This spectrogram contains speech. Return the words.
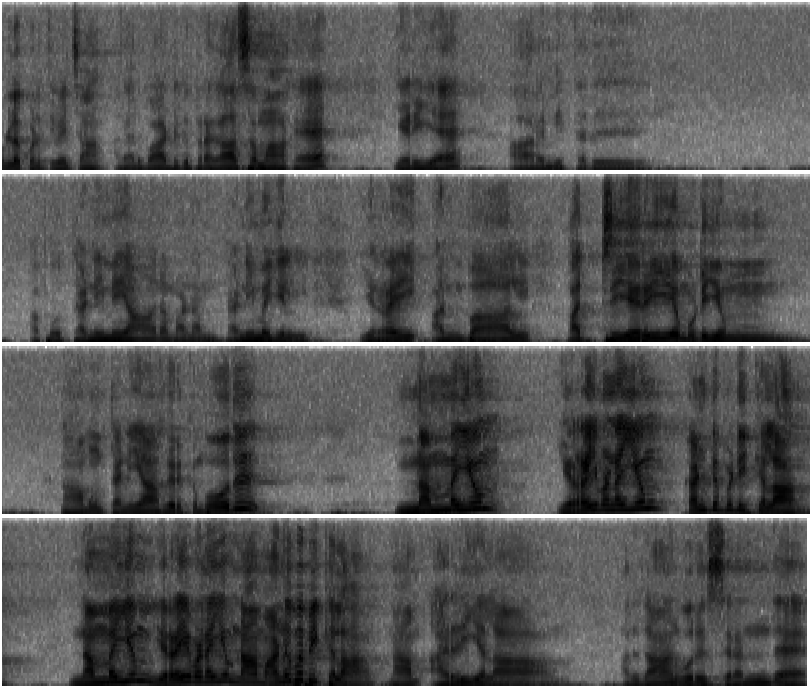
உள்ளே கொளுத்தி வச்சான். அது அது பாட்டுக்கு பிரகாசமாக எரிய ஆரம்பித்தது. அப்போது தனிமையான மனம் தனிமையில் இறை அன்பால் பற்றி எறிய முடியும். நாமும் தனியாக இருக்கும்போது நம்மையும் இறைவனையும் கண்டுபிடிக்கலாம். நம்மையும் இறைவனையும் நாம் அனுபவிக்கலாம். நாம் அறியலாம். அதுதான் ஒரு சிறந்த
